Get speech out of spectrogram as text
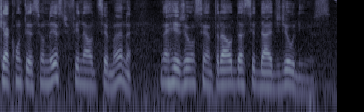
que aconteceu neste final de semana na região central da cidade de Ourinhos.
